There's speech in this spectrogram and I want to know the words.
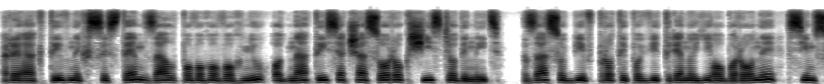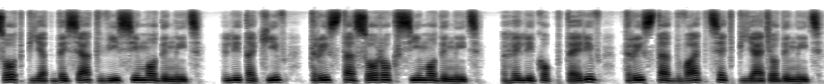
реактивних систем залпового вогню 1046 одиниць, засобів протиповітряної оборони 758 одиниць, літаків 347 одиниць, гелікоптерів 325 одиниць,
